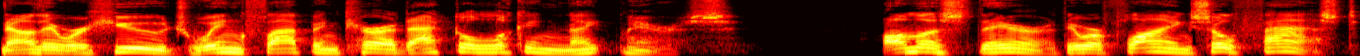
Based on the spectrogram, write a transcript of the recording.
Now they were huge, wing flapping, pterodactyl looking nightmares. Almost there, they were flying so fast,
